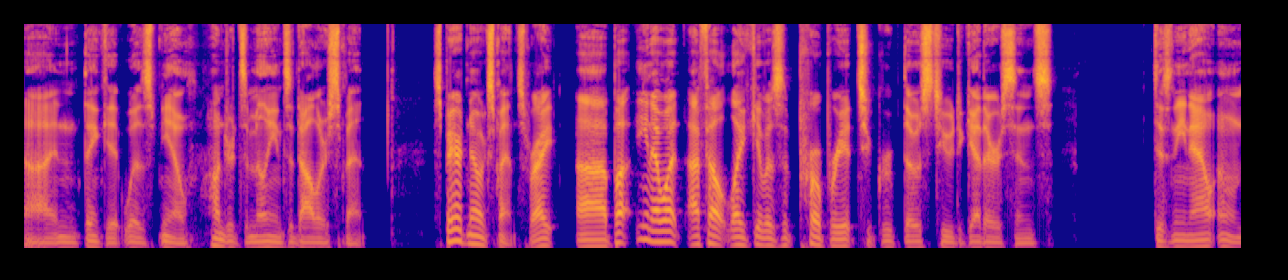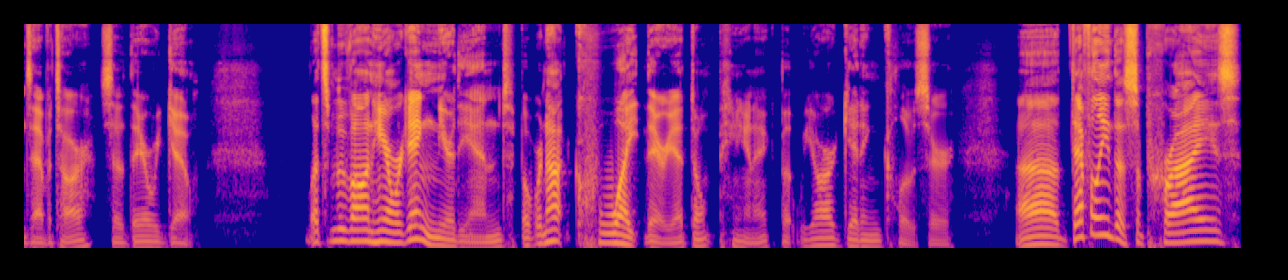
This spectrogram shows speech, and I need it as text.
uh, and think it was you know hundreds of millions of dollars spent spared no expense, right? Uh, but you know what? I felt like it was appropriate to group those two together since Disney now owns Avatar. So there we go. Let's move on here. We're getting near the end, but we're not quite there yet. Don't panic, but we are getting closer. Uh, definitely the surprise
